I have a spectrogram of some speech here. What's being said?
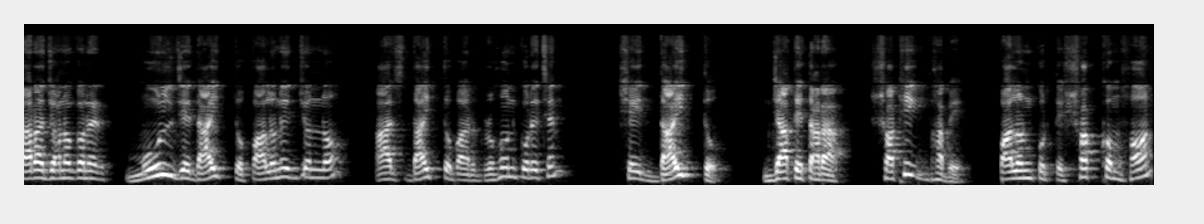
তারা জনগণের মূল যে দায়িত্ব পালনের জন্য আজ দায়িত্ববার গ্রহণ করেছেন, সেই দায়িত্ব যাতে তারা সঠিকভাবে পালন করতে সক্ষম হন,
